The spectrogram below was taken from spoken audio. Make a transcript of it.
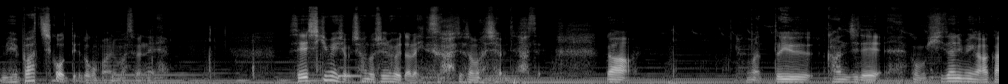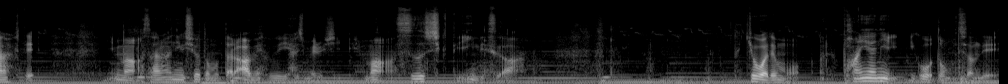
メバチコっていうとこもありますよね。正式名称ちゃんと調べたらいいんですが、ちょっと待って調べてください。が、まあ、という感じで、もう左目が開かなくて、今朝ランニングしようと思ったら雨降り始めるし、まあ涼しくていいんですが、今日はでもパン屋に行こうと思ってたんで、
